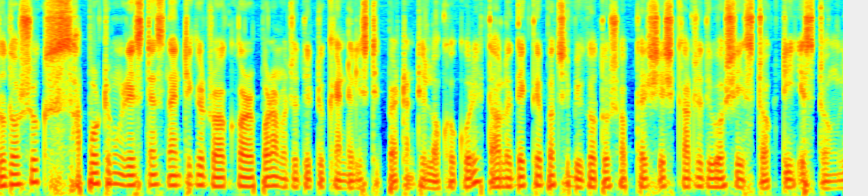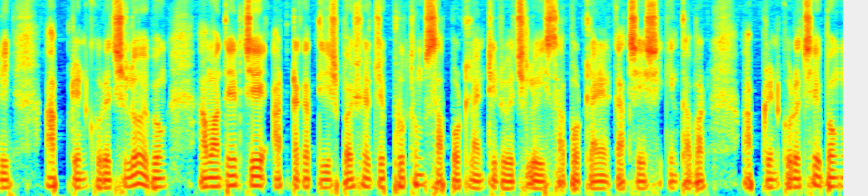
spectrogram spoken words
তো দর্শক সাপোর্ট এবং রেজিস্ট্যান্স লাইনটিকে ড্র করার পর আমরা যদি একটু ক্যান্ডেলিস্টিক প্যাটার্নটি লক্ষ্য করি, তাহলে দেখতে পাচ্ছি বিগত সপ্তাহের শেষ কার্য দিবসে স্টকটি স্ট্রংলি আপ ট্রেন্ড করেছিল এবং আমাদের যে আট টাকা তিরিশ পয়সার যে প্রথম সাপোর্ট লাইনটি রয়েছিল, এই সাপোর্ট লাইনের কাছে এসে কিন্তু আবার আপ ট্রেন্ড করেছে এবং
